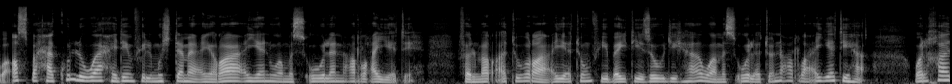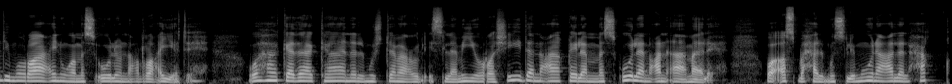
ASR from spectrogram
وأصبح كل واحد في المجتمع راعيا ومسؤولا عن رعيته فالمرأة راعية في بيت زوجها ومسؤولة عن رعيتها والخادم راع ومسؤول عن رعيته وهكذا كان المجتمع الإسلامي رشيدا عاقلا مسؤولا عن أعماله وأصبح المسلمون على الحق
